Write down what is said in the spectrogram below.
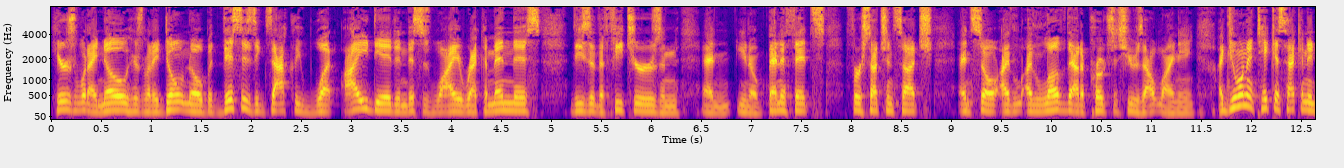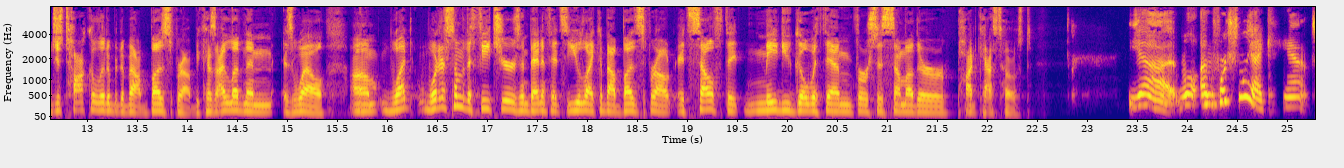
Here's what I know. Here's what I don't know. But this is exactly what I did, and this is why I recommend this. These are the features and and you know benefits for such and such. And so I I love that approach that she was outlining. I do want to take a second and just talk a little bit about Buzzsprout because I love them as well. Um, what what are some of the features and benefits you like about Buzzsprout itself that made you go with them versus some other podcast host? Yeah, well, unfortunately, I can't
